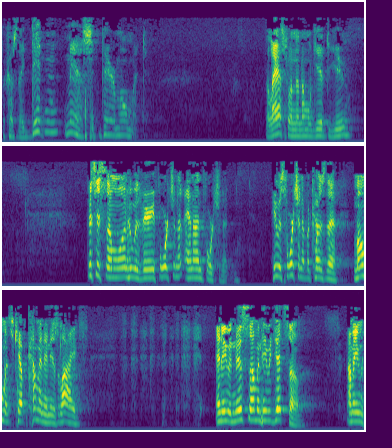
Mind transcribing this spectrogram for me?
Because they didn't miss their moment. The last one that I'm going to give to you. This is someone who was very fortunate and unfortunate. He was fortunate because the moments kept coming in his life. And he would miss some and he would get some. I mean,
